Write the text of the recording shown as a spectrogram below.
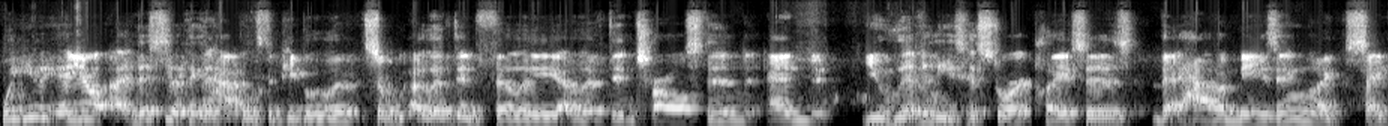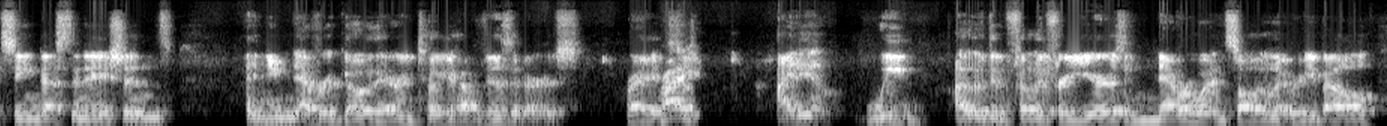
Well, you you know, this is the thing that happens to people who live. So I lived in Philly, I lived in Charleston, and you live in these historic places that have amazing like sightseeing destinations, and you never go there until you have visitors, right? Right. So I didn't. We I lived in Philly for years and never went and saw the Liberty Bell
